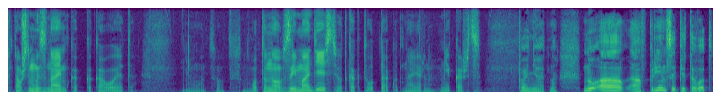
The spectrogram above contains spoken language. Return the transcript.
Потому что мы знаем, как, каково это. Вот, вот, вот оно, взаимодействие, вот как-то вот так вот, наверное, мне кажется. Понятно. Ну, а, а в принципе-то вот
